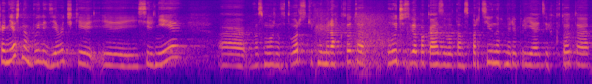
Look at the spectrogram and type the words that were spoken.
Конечно, были девочки и сильнее, возможно, в творческих номерах, кто-то лучше себя показывал там, в спортивных мероприятиях, кто-то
